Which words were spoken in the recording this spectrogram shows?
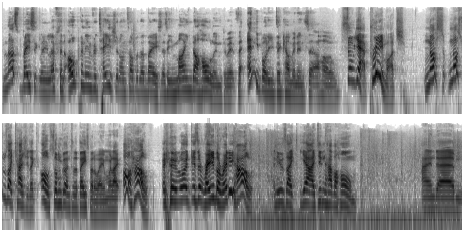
Nuss basically left an open invitation on top of the base as he mined a hole into it for anybody to come in and set a home. So yeah, pretty much. Nuss, Nuss was like casually like, oh, someone got into the base by the way, and we're like, oh, how? like, is it raided already? How? And he was like, yeah, I didn't have a home, and um,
